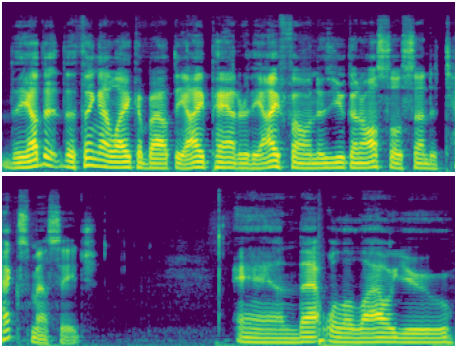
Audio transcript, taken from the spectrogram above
The other the thing I like about the iPad or the iPhone is you can also send a text message, and that will allow you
